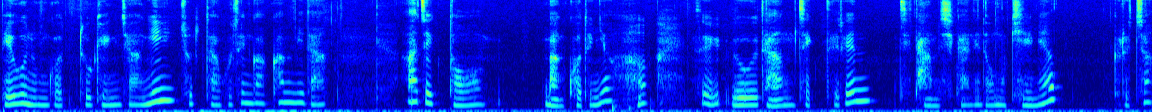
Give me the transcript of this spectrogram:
배우는 것도 굉장히 좋다고 생각합니다. 아직 더 많거든요. 그래서 요 다음 책들은 다음 시간에 너무 길면 그렇죠?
